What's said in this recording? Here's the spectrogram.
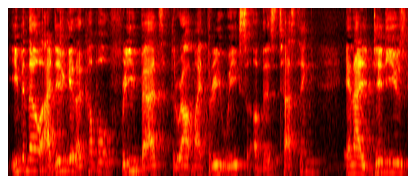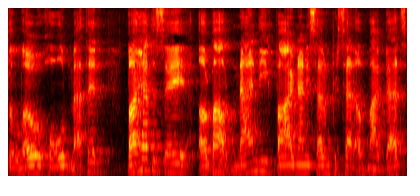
even though I did get a couple free bets throughout my three weeks of this testing, and I did use the low hold method, but I have to say about 95-97% of my bets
